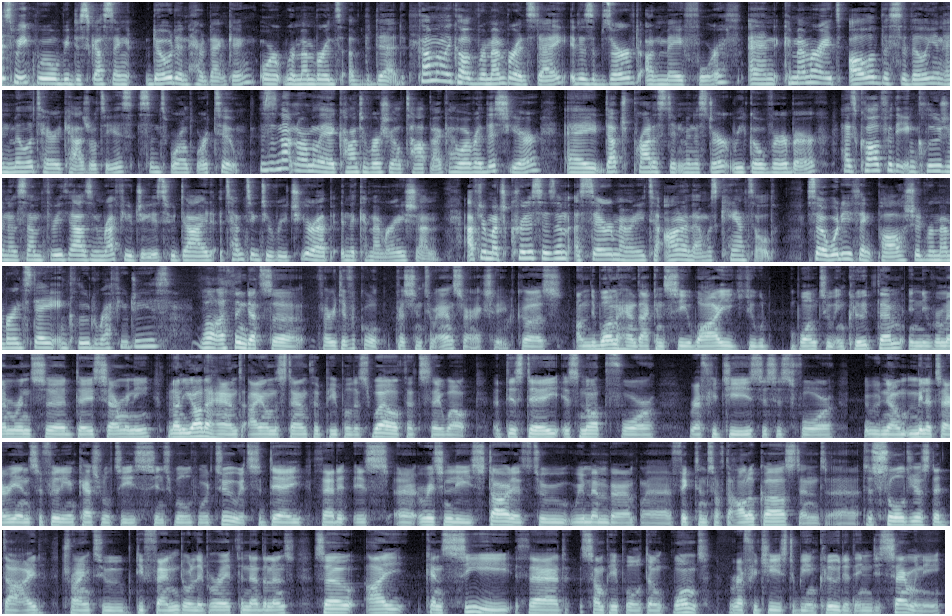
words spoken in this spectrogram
This week we will be discussing Dodenherdenking, or Remembrance of the Dead. Commonly called Remembrance Day, it is observed on May 4th and commemorates all of the civilian and military casualties since World War II. This is not normally a controversial topic, however, this year, a Dutch Protestant minister, Rikko Voorberg, has called for the inclusion of some 3,000 refugees who died attempting to reach Europe in the commemoration. After much criticism, a ceremony to honor them was cancelled. So, what do you think, Paul? Should Remembrance Day include refugees? Well, I think that's a very difficult question to answer, actually, because on the one hand, I can see why you would want to include them in the Remembrance uh, Day ceremony. But on the other hand, I understand the people as well that say, well, this day is not for refugees, this is for you know military and civilian casualties since World War II. It's a day that it is uh, originally started to remember uh, victims of the Holocaust and uh, the soldiers that died trying to defend or liberate the Netherlands. So I can see that some people don't want refugees to be included in this ceremony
